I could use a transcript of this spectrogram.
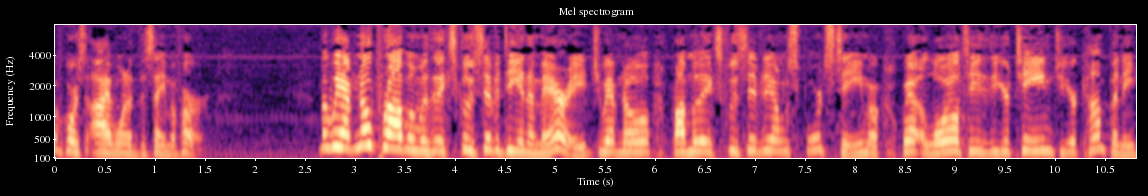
Of course, I wanted the same of her. But we have no problem with exclusivity in a marriage. We have no problem with exclusivity on a sports team or loyalty to your team, to your company.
